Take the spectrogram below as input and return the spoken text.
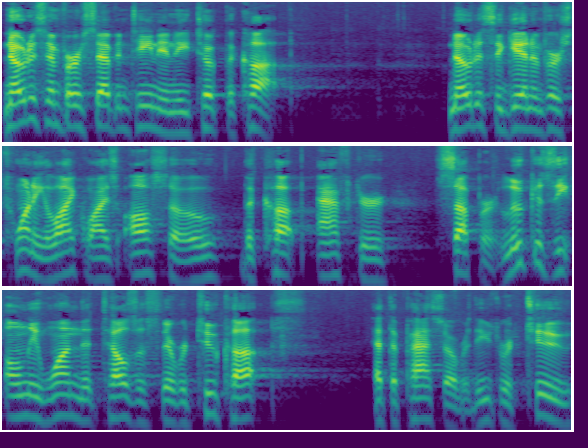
Notice in verse 17, and he took the cup. Notice again in verse 20, likewise also the cup after supper. Luke is the only one that tells us there were two cups at the Passover. These were two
